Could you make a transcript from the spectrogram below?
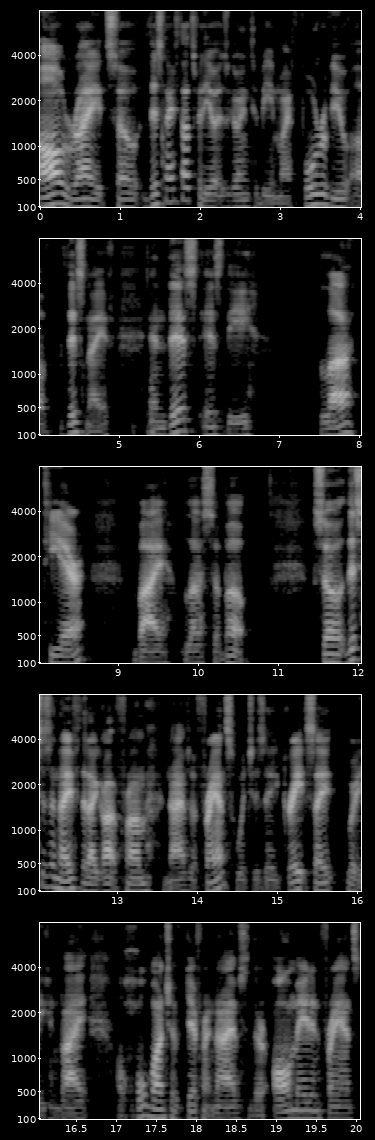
All right, so this Knife Thoughts video is going to be my full review of this knife, and this is the La Thiers by Le Sabot. So this is a knife that I got from Knives of France, which is a great site where you can buy a whole bunch of different knives. They're all made in France,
